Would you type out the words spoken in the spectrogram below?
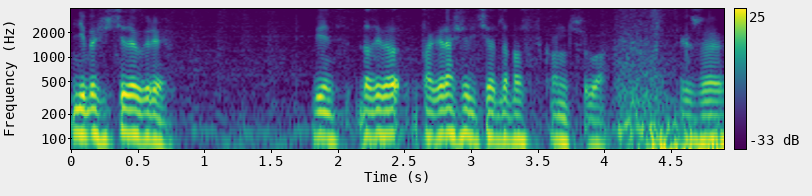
Nie weszliście do gry. Więc dlatego ta gra się dzisiaj dla Was skończyła. Także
